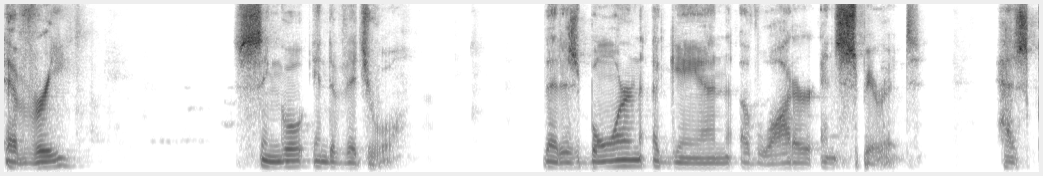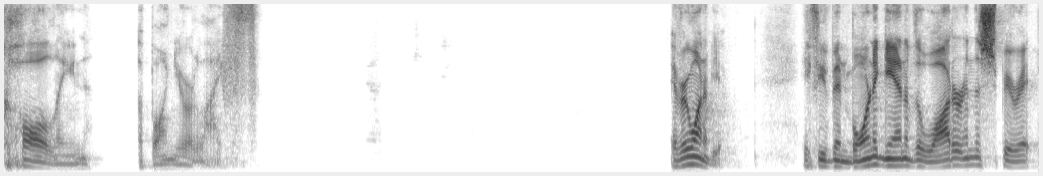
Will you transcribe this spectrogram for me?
Every single individual that is born again of water and spirit has calling upon your life. Every one of you. If you've been born again of the water and the spirit,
